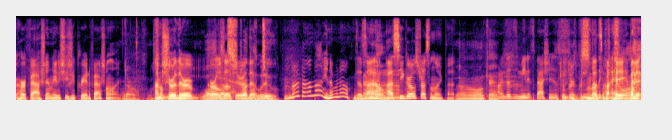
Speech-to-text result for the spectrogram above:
her fashion. Maybe she should create a fashion line. No, I'm sure there are Well, girls out that's there that struggling would. too. No, I don't know. You never know. That's never I, know. I see girls dressing like that. Oh, okay. I mean, that doesn't mean it's fashion. It just means you're putting Mm, clothing. That's on. fine. Hey, but, it,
